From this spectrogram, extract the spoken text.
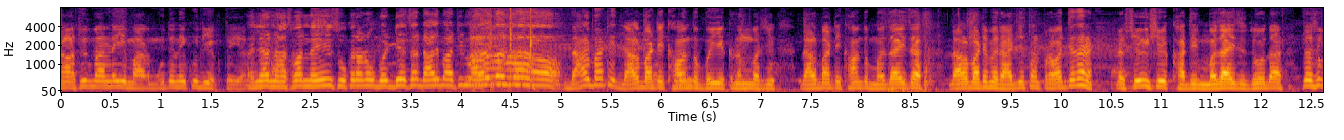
ના હજુ મારે નહીં માર હું તો નહીં કુદી એકતો યાર. એટલે નાચવા નહીં છોકરાનો બર્થડે છે દાળ બાટીનું આયોજન છે દાળ બાટી? દાળ બાટી ખાવાનું તો ભાઈ એક નંબર છે. દાળ બાટી ખાવાનું તો મજા આવી જાય. દાળ બાટી મેં રાજસ્થાન પ્રવાસ જતા ને એટલે શેવી શેવી ખાધી મજા આવી જાય. જોરદાર. તો શું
